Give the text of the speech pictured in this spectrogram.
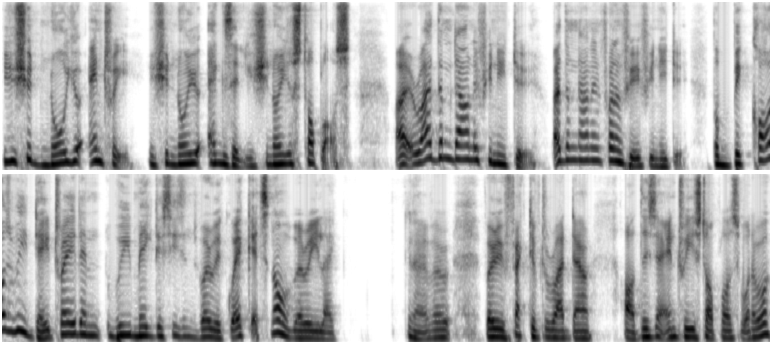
you should know your entry, you should know your exit, you should know your stop loss. Write them down if you need to. Write them down in front of you if you need to. But because we day trade and we make decisions very quick, it's not very like, you know, very, very effective to write down, oh, this is an entry, stop loss, whatever.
